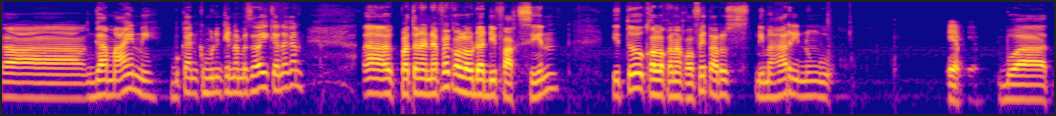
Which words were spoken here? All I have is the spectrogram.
eh, nggak main nih. Bukan kemungkinan besar lagi karena kan eh, peraturan NFL kalau udah divaksin itu kalau kena covid harus lima hari nunggu Yep. buat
